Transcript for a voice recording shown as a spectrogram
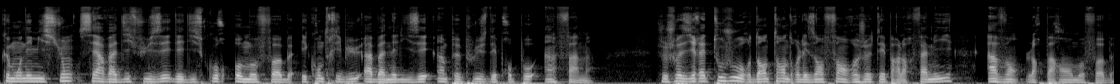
que mon émission serve à diffuser des discours homophobes et contribue à banaliser un peu plus des propos infâmes. Je choisirai toujours d'entendre les enfants rejetés par leur famille avant leurs parents homophobes.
